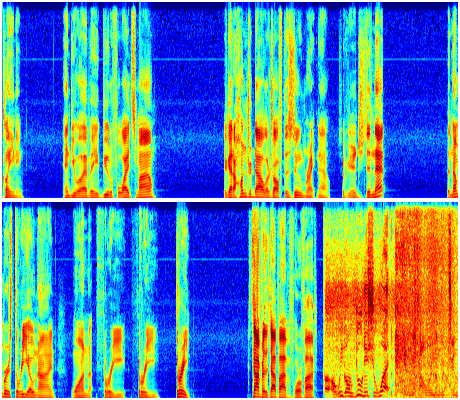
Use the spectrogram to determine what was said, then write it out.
cleaning. And you will have a beautiful white smile. They got $100 off the Zoom right now. So if you're interested in that, the number is 309-1333. It's time for the top five of 405. Uh, are we gonna do this or what? The beginning of hour number two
